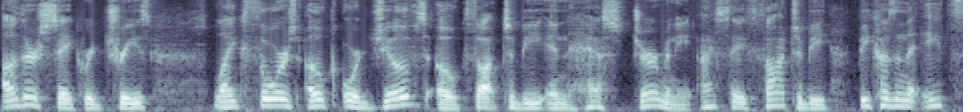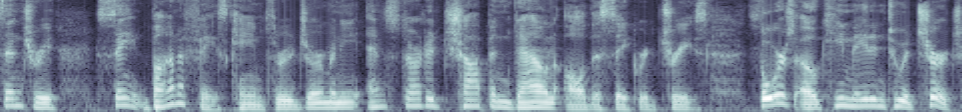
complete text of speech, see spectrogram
Other sacred trees like Thor's oak or Jove's oak, thought to be in Hesse, Germany. I say thought to be because in the 8th century, St. Boniface came through Germany and started chopping down all the sacred trees. Thor's oak he made into a church,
